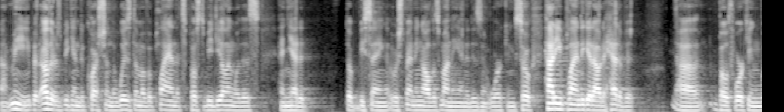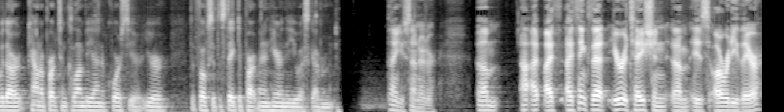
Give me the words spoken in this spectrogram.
not me, but others begin to question the wisdom of a plan that's supposed to be dealing with this, and yet it, they'll be saying we're spending all this money and it isn't working. So, how do you plan to get out ahead of it? Uh, both working with our counterparts in Colombia and, of course, your, your, the folks at the State Department and here in the U.S. government. Thank you, Senator. Um, I, I, I, think that irritation um, is already there.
